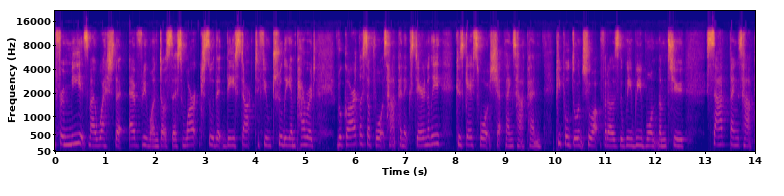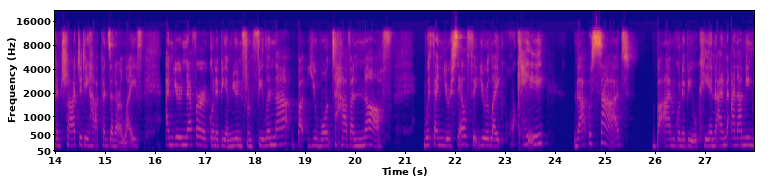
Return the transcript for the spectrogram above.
for me, it's my wish that everyone does this work so that they start to feel truly empowered, regardless of what's happened externally. Because guess what? Shit things happen. People don't show up for us the way we want them to. Sad things happen, tragedy happens in our life. And you're never going to be immune from feeling that, but you want to have enough within yourself that you're like, okay, that was sad, but I'm going to be okay. And I'm, and I mean,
